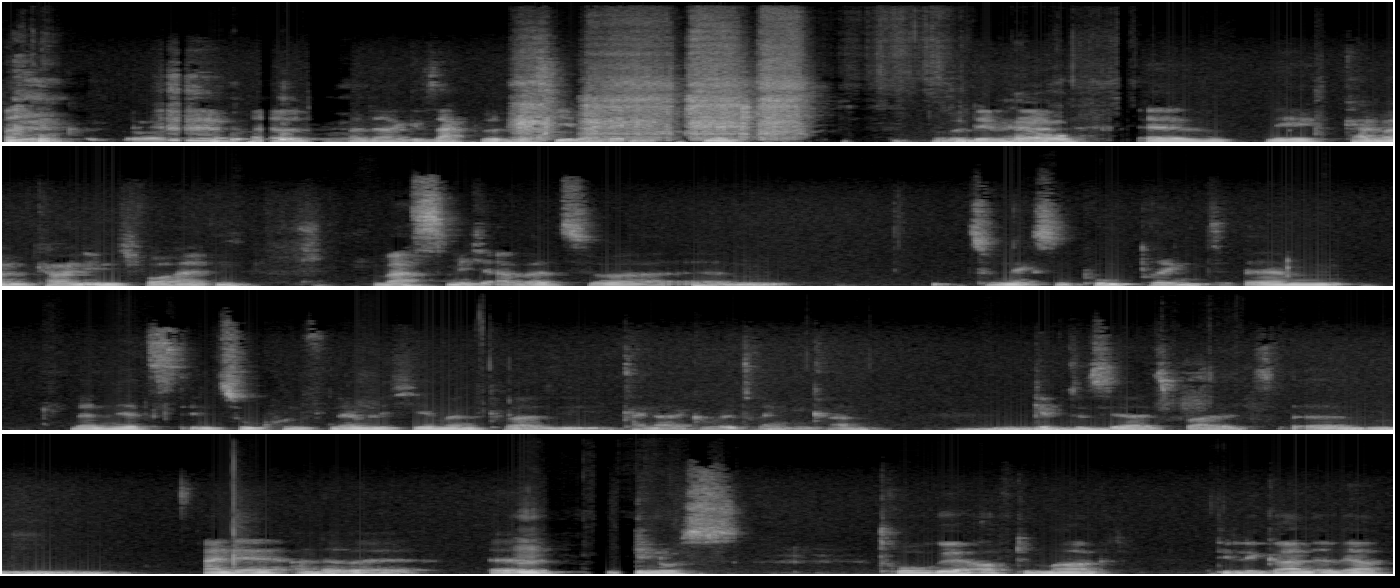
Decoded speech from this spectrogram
also, weil da gesagt wird, was jeder denkt. Ne? Von dem her, Ja. ähm, nee, kann man, kann man ihn nicht vorhalten. Was mich aber zur, ähm, zum nächsten Punkt bringt, ähm, wenn jetzt in Zukunft nämlich jemand quasi keinen Alkohol trinken kann, gibt es ja jetzt bald ähm, eine andere äh, Mhm. Genussdroge auf dem Markt, die legal erwerb,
